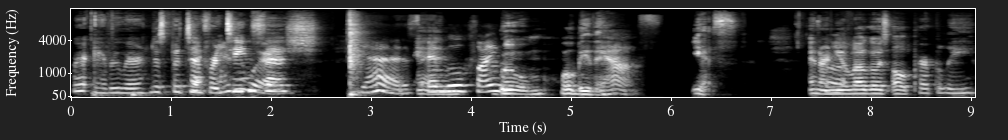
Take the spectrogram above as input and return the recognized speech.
We're everywhere. Just put We're 1014 sesh. Yes. And, And we'll find Boom. We'll be there. Yeah. Yes. And our new logo is all purpley.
